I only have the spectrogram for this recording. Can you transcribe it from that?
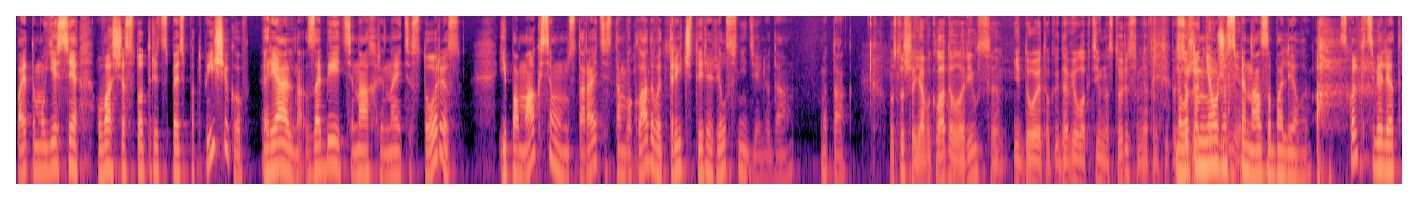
Поэтому если у вас сейчас 135 подписчиков, реально забейте нахрен на эти сторис и по максимуму старайтесь там выкладывать 3-4 Reels в неделю, да. Вот так. Ну слушай, я выкладывал рилсы, и до этого, когда вел активно сторис, у меня там типа Ну вот у меня уже спина заболела. Сколько тебе лет?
